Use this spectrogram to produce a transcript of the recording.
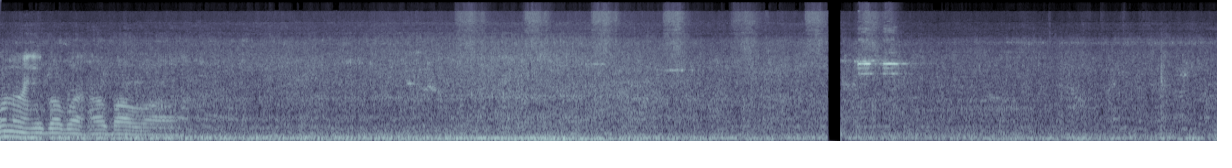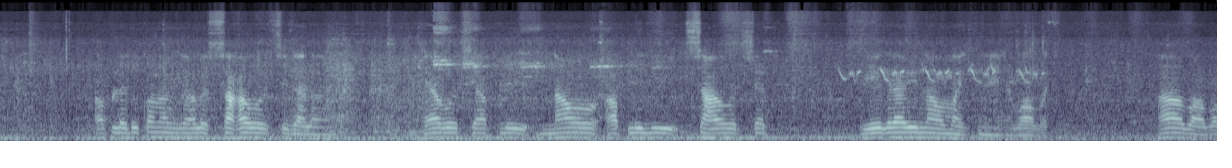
कोण आहे बाबा? हा बाबा. आपल्या दुकानात झालं सहा वर्ष झालं. ह्या वर्षी आपले नाव आपलेली सहा वर्षात वेगळाही नाव माहीत नाही बाबा हा बाबा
